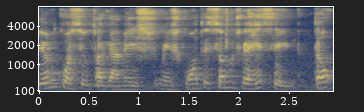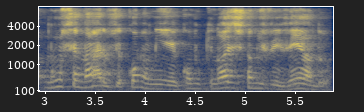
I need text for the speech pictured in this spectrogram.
eu não consigo pagar minhas, minhas contas se eu não tiver receita. Então, num cenário de economia como o que nós estamos vivendo,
